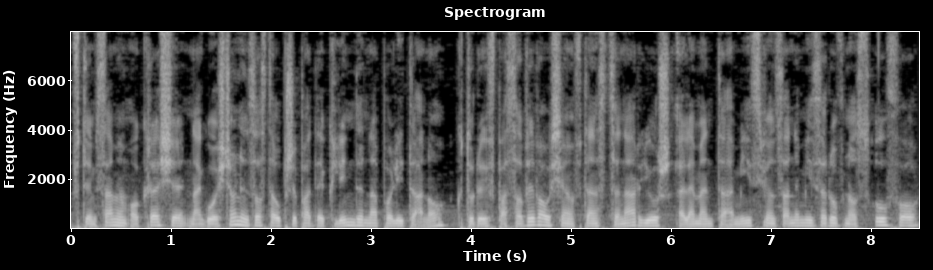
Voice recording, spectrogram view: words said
W tym samym okresie nagłośniony został przypadek Lindy Napolitano, który wpasowywał się w ten scenariusz elementami związanymi zarówno z UFO,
